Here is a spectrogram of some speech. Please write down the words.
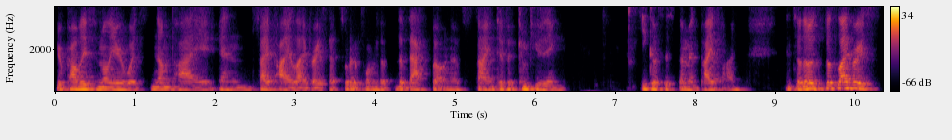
you're probably familiar with NumPy and SciPy libraries that sort of form the, the backbone of scientific computing ecosystem in Python. And so those, those libraries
